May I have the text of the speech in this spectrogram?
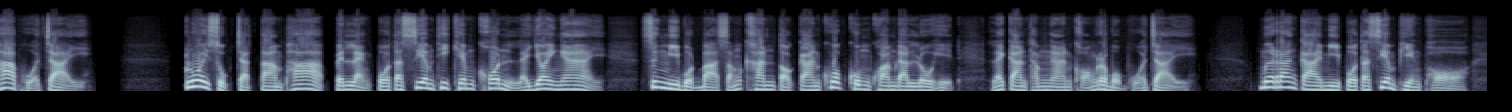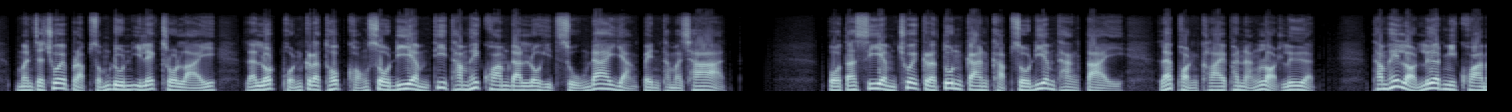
ภาพหัวใจ กล้วยสุกจัดตามภาพเป็นแหล่งโพแทสเซียมที่เข้มข้นและย่อยง่าย ซึ่งมีบทบาทสำคัญต่อการควบคุมความดันโลหิต และการทำงานของระบบหัวใจ เมื่อร่างกายมีโพแทสเซียมเพียงพอ มันจะช่วยปรับสมดุลอิเล็กโทรไลต์และลดผลกระทบของโซเดียมที่ทำให้ความดันโลหิตสูงได้อย่างเป็นธรรมชาติ โพแทสเซียมช่วยกระตุ้นการขับโซเดียมทางไต และผ่อนคลายผนังหลอดเลือดทำให้หลอดเลือดมีความ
